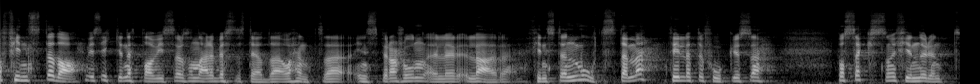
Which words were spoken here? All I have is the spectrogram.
Og fins det da, hvis ikke nettaviser sånn er det beste stedet å hente inspirasjon eller lære, fins det en motstemme til dette fokuset på sex som vi finner rundt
